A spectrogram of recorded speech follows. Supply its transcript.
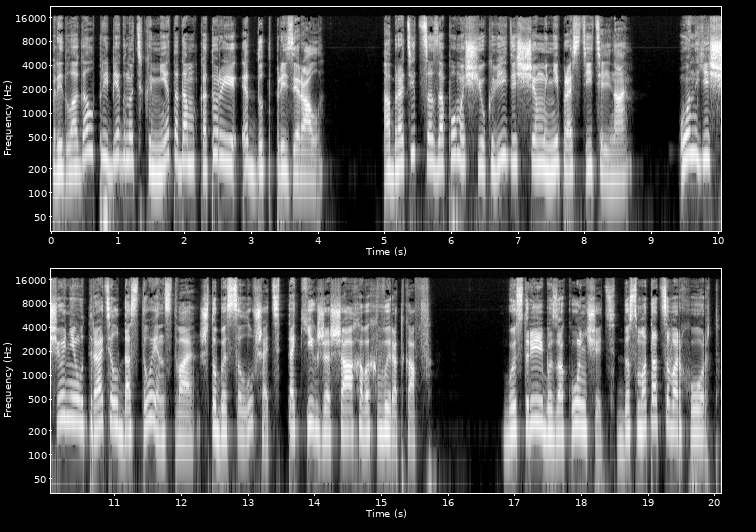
Предлагал прибегнуть к методам, которые Эддут презирал. Обратиться за помощью к видящим непростительно. Он еще не утратил достоинства, чтобы слушать таких же шаховых выродков. «Быстрее бы закончить, да смотаться в Архорд»,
